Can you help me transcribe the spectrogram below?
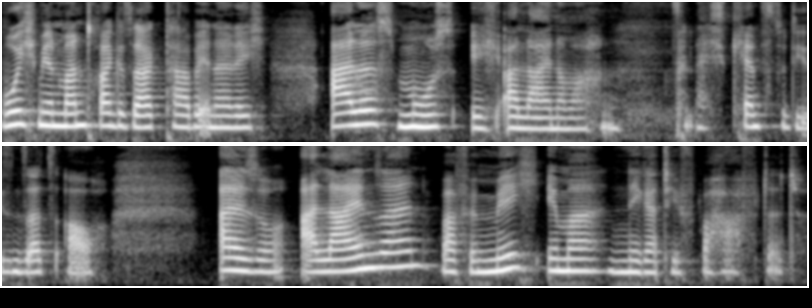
wo ich mir ein Mantra gesagt habe innerlich, alles muss ich alleine machen. Vielleicht kennst du diesen Satz auch. Also, allein sein war für mich immer negativ behaftet.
